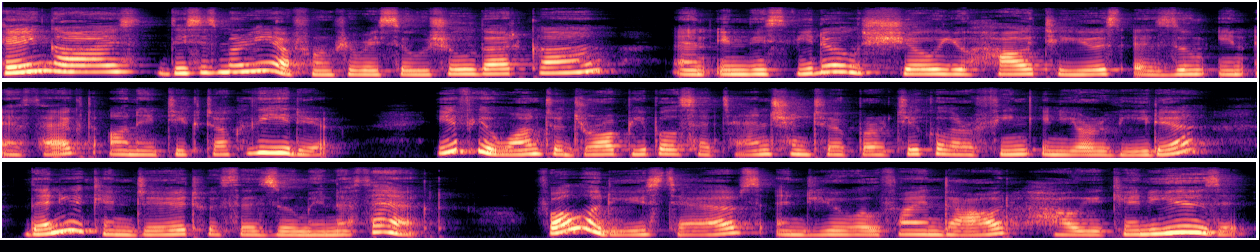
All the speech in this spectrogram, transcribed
Hey guys, this is Maria from freewaysocial.com and in this video I'll show you how to use a zoom in effect on a TikTok video. If you want to draw people's attention to a particular thing in your video, then you can do it with a zoom in effect. Follow these steps and you will find out how you can use it.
